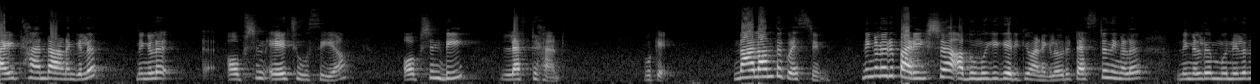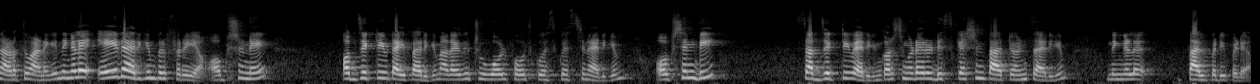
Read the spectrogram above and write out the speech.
റൈറ്റ് ഹാൻഡ് ആണെങ്കിൽ നിങ്ങൾ ഓപ്ഷൻ എ ചൂസ് ചെയ്യുക option B left hand okay നാലാമത്തെ ക്വസ്റ്റ്യൻ നിങ്ങളൊരു പരീക്ഷ അഭിമുഖീകരിക്കുകയാണെങ്കിൽ ഒരു ടെസ്റ്റ് നിങ്ങൾ നിങ്ങളുടെ മുന്നിൽ നടത്തുവാണെങ്കിൽ നിങ്ങൾ ഏതായിരിക്കും പ്രിഫർ ചെയ്യുക? ഓപ്ഷൻ എ ഒബ്ജക്റ്റീവ് ടൈപ്പ് ആയിരിക്കും അതായത് ട്രൂ ഓൾ ഫോഴ്സ് ക്വസ്റ്റ്യൻ ആയിരിക്കും. ഓപ്ഷൻ ബി സബ്ജക്റ്റീവ് ആയിരിക്കും കുറച്ചും കൂടെ ഒരു ഡിസ്കഷൻ പാറ്റേൺസ് ആയിരിക്കും നിങ്ങൾ താല്പര്യപ്പെടുക.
